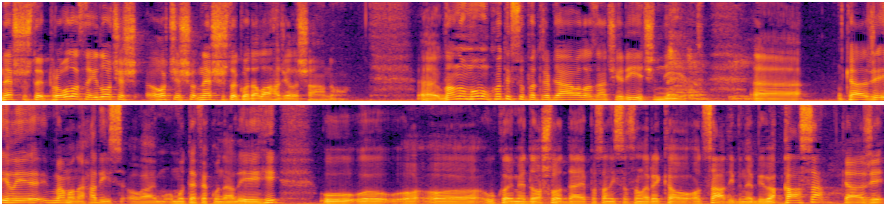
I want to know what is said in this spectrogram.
nešto što je prolazno, ili hoćeš, hoćeš nešto što je kod Allaha Đelešanu? E, uglavnom, u ovom kontekstu upotrebljavala znači, riječ nijet. E, kaže, ili imamo na hadis, ovaj, u Mutefeku na Lihi, u, u, u, u kojem je došlo da je poslanik sam rekao od Sad ibn Ebi Vakasa, kaže,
